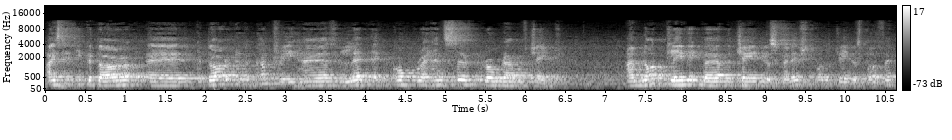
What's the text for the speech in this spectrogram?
ICT Qatar and Qatar as a country has led a comprehensive program of change. I'm not claiming that the change is finished or the change is perfect,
